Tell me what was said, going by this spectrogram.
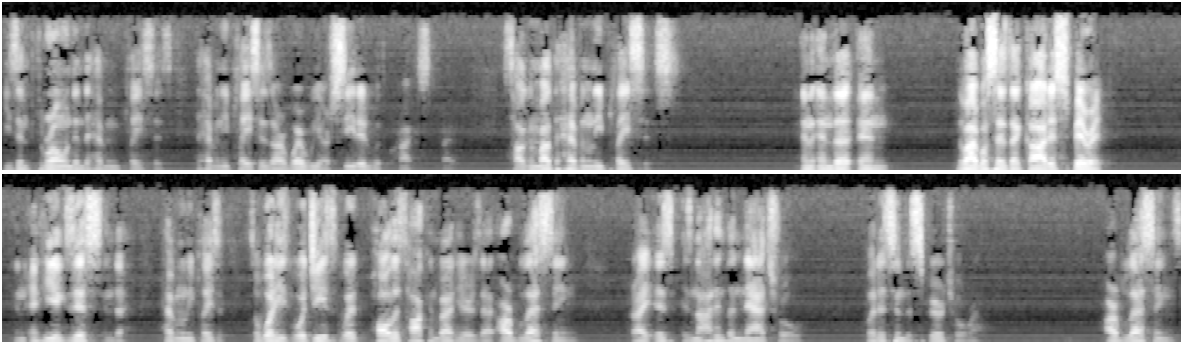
He's enthroned in the heavenly places. The heavenly places are where we are seated with Christ. Right? He's talking about the heavenly places. And, and the, and the Bible says that God is spirit, and, and He exists in the heavenly places. So what what Jesus, what Paul is talking about here is that our blessing, right, is, is not in the natural, but it's in the spiritual realm. Our blessings,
